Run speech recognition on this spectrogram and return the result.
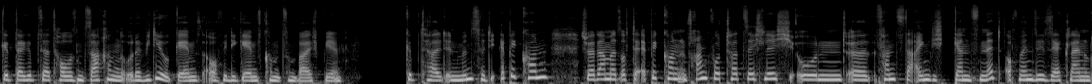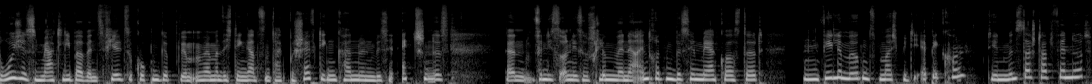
gibt, da gibt es ja tausend Sachen oder Videogames auch, wie die Gamescom zum Beispiel gibt halt in Münster die Epicon. Ich war damals auf der Epicon in Frankfurt tatsächlich und äh, fand es da eigentlich ganz nett, auch wenn sie sehr klein und ruhig ist. Ich mag lieber, wenn es viel zu gucken gibt, wenn, wenn man sich den ganzen Tag beschäftigen kann, wenn ein bisschen Action ist. Dann finde ich es auch nicht so schlimm, wenn der Eintritt ein bisschen mehr kostet. Und viele mögen zum Beispiel die Epicon, die in Münster stattfindet,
